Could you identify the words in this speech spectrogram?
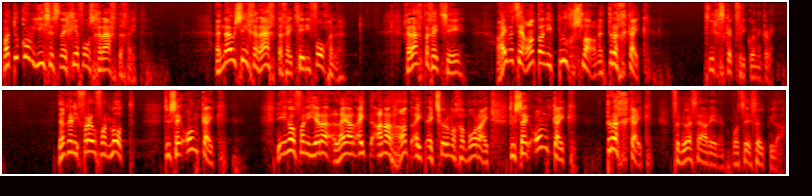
Maar toe kom Jezus, en hy geef ons gerechtigheid. En nou sê gerechtigheid, sê die volgende. Gerechtigheid sê, hy wat sy hand aan die ploeg slaan, en terugkyk, is nie geskik vir die koninkrijk. Denk aan die vrou van Lot, toe sy omkyk, die engel van die Heere, lei haar uit, aan haar hand uit, uit Sodom en Gomorra uit, toe sy omkyk, terugkyk, verloor sy haar redding, word sy soutpilaar.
